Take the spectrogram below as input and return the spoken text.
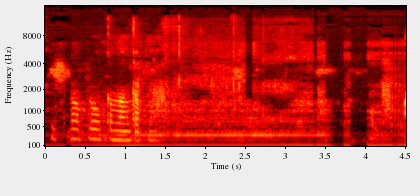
ทิศรอบโลกกำลังกลับมา อ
